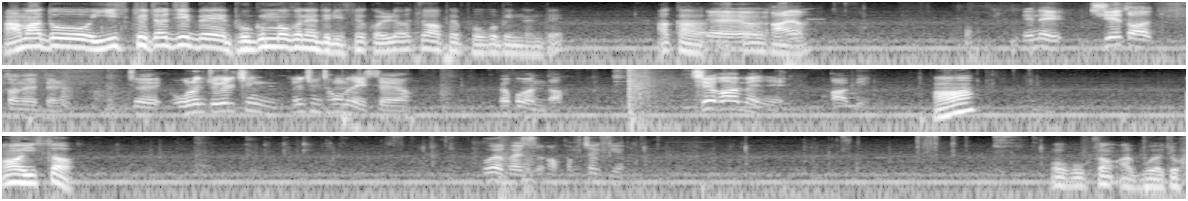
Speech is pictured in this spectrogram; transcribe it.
아마도 이스트 저 집에 보급 먹은 애들 있을걸요? 저 앞에 보급 있는데 아까 예, 떨어진 아유. 거. 얘네 뒤에서 왔던 애들. 저 오른쪽 1층 1층 창문에 있어요. 빼고 만다. 칠가면이 까비. 어? 어 있어 뭐야 발소? 아 깜짝이야. 어 옥상 아 뭐야 저거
